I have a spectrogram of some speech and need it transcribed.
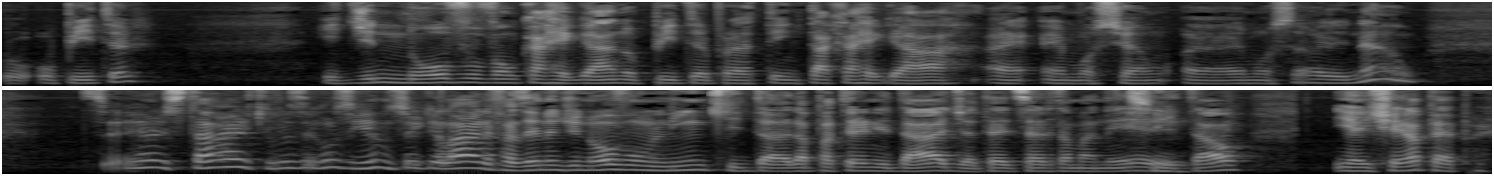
o, o Peter, e de novo vão carregar no Peter pra tentar carregar a a emoção. A emoção. Ele, não. Senhor Stark, você conseguiu não sei o que lá. Ele fazendo de novo um link da, da paternidade, até de certa maneira Sim. e tal. E aí chega a Pepper.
